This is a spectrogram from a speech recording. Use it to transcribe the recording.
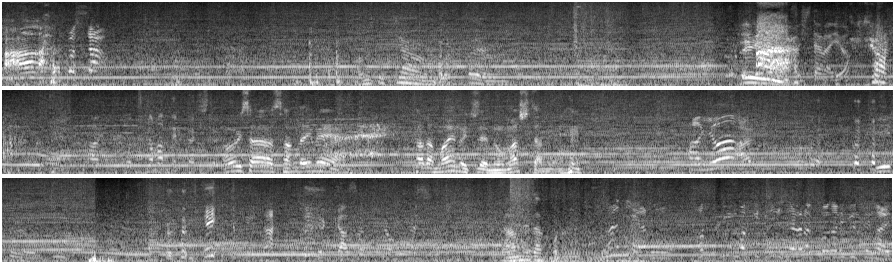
完璧やんえいあした。わよあ捕まってるからしておいさ三代目た。だ前の一台逃した。ね早っ。ビート加速がおかしいダメだこれ何あの発言負け中しながらこんなに食ってんのあいつ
